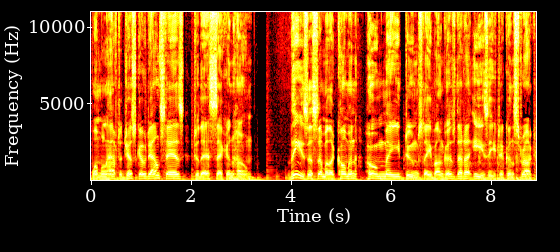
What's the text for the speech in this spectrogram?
one will have to just go downstairs to their second home. These are some of the common homemade doomsday bunkers that are easy to construct.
